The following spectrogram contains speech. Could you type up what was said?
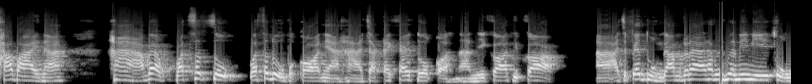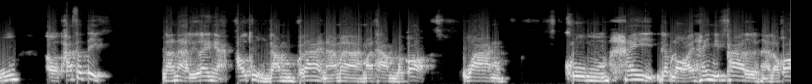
ผ้าใบนะ หาแบบวัสดุวัสดุอุปกรณ์เนี่ยหาจากใกล้ๆตัวก่อนอันนี้ก็ทิปก็อ่าอาจจะเป็นถุงดำก็ได้ ถ้าเพื่อนๆไม่มีถุงเอ่อพลาสติกหนาๆหรืออะไรเนี่ยเอาถุงดำก็ได้นะมามาทำแล้วก็วาง คลุมให้เรียบร้อยให้มิดผ้าเลยนะแล้วก็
